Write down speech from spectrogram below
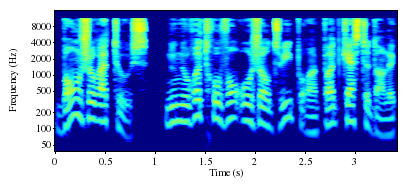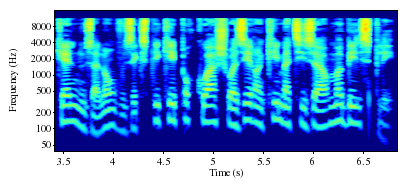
Bonjour à tous, nous nous retrouvons aujourd'hui pour un podcast dans lequel nous allons vous expliquer pourquoi choisir un climatiseur mobile split.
